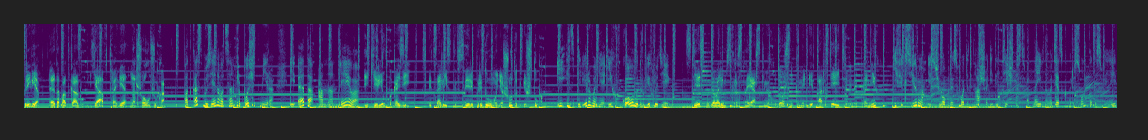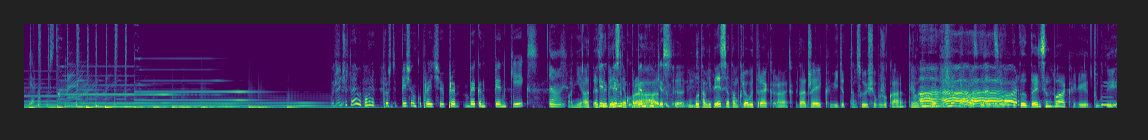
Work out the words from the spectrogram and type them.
Привет! Это подкаст «Я в траве нашел жука». Подкаст музейного центра «Площадь мира». И это Анна Андреева И Кирилл Показий, специалисты в сфере придумывания шуток и штук. и инспирирование их в головы других людей. Здесь мы говорим с красноярскими художниками и арт-деятелями про них И фиксируем, из чего происходит наша идентичность от наивного детского рисунка до своей первой выставки. Time я помню просто песенку про эти, про Bacon Pancakes. А, Они, а, это Пин- песня пинку- про... пинкукис. э, Ну, там не песня, там клевый трек, э, когда Джейк видит танцующего жука. И он А, такой, а, «О, господи, а, это, Dancing Bug.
